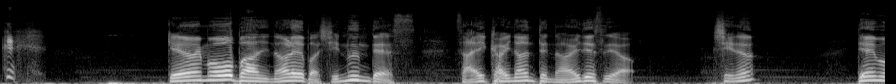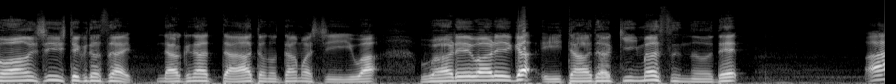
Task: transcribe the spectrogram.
く。ゲームオーバーになれば死ぬんです。再開なんてないですよ。死ぬ？でも安心してください。亡くなった後の魂は我々がいただきますので。あ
